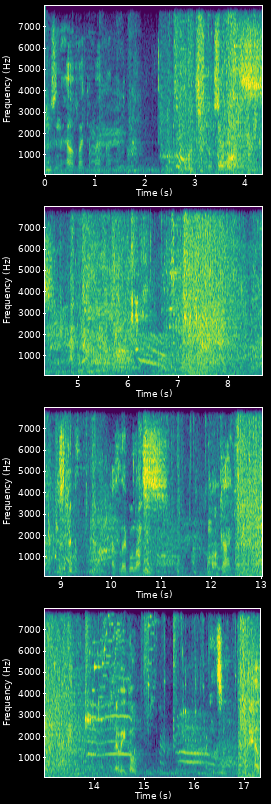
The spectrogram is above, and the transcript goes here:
Losing health like a madman. Legolas. Come on, guy. There we go. I need some help.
